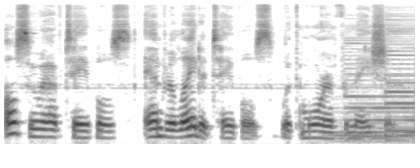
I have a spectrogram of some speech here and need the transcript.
also have tables and related tables with more information.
